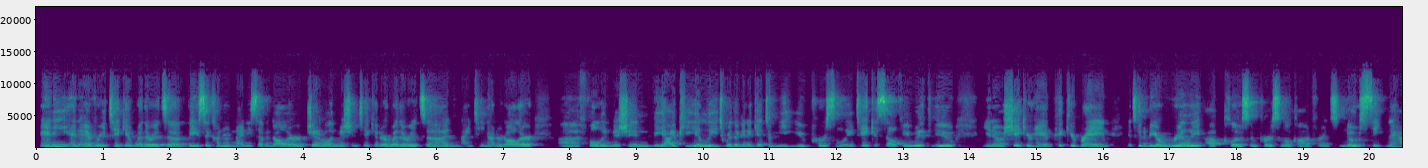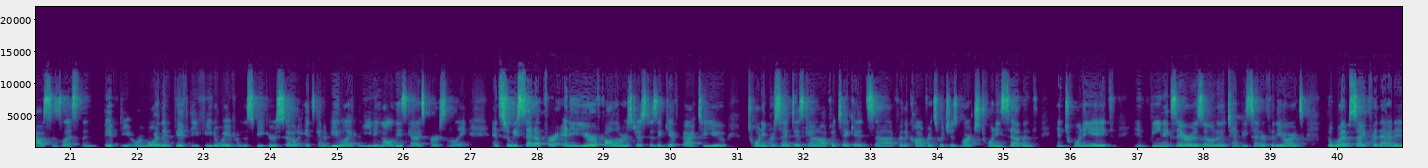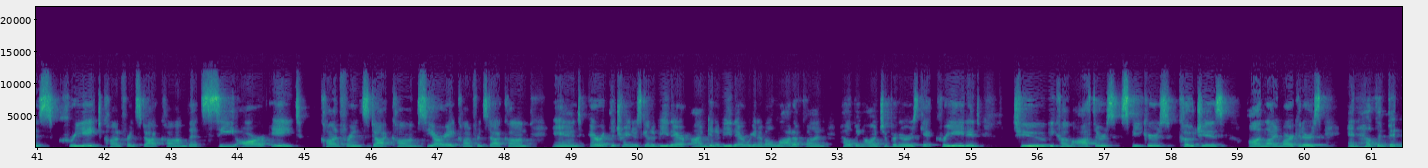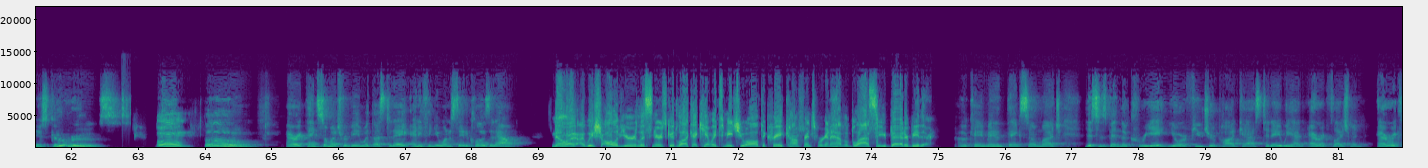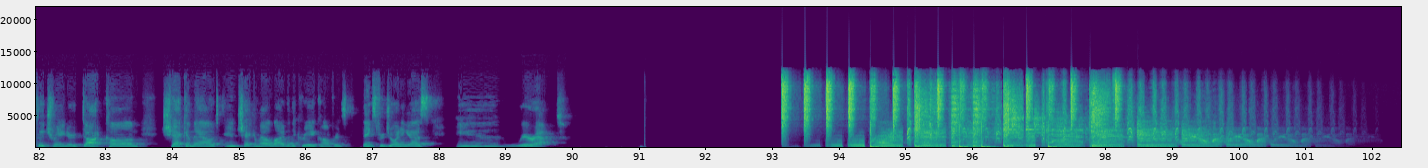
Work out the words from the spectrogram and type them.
any and every ticket, whether it's a basic $197 general admission ticket or whether it's a $1,900 uh, full admission VIP elite where they're going to get to meet you personally, take a selfie with you, you know, shake your hand, pick your brain it's going to be a really up close and personal conference. No seat in the house is less than 50 or more than 50 feet away from the speakers. So it's going to be like meeting all these guys personally. And so we set up for any of your followers, just as a gift back to you, 20% discount off of tickets uh, for the conference, which is March 27th and 28th in Phoenix, Arizona, Tempe Center for the Arts. The website for that is createconference.com. That's CR8 conference.com, cra8conference.com. And Eric the trainer is going to be there. I'm going to be there. We're going to have a lot of fun helping entrepreneurs get created to become authors, speakers, coaches, online marketers, and health and fitness gurus. Boom. Boom. Eric, thanks so much for being with us today. Anything you want to say to close it out? No, I, I, wish all of your listeners good luck. I can't wait to meet you all at the Create Conference. We're going to have a blast, so you better be there. Okay, man. Thanks so much. This has been the Create Your Future podcast. Today we had Eric Fleishman, ericthetrainer.com. Check him out and check him out live at the Create Conference. Thanks for joining us, and we're out.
